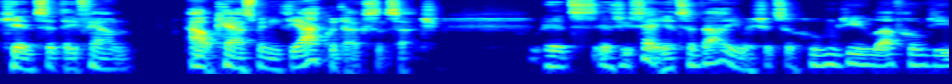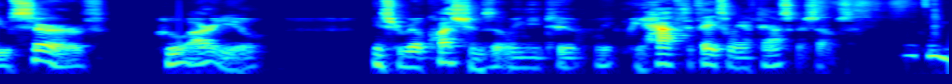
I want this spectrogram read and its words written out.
kids that they found outcast beneath the aqueducts and such. It's, as you say, it's a value issue. So, whom do you love? Whom do you serve? Who are you? These are real questions that we need to, we, we have to face and we have to ask ourselves. Mm-hmm.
